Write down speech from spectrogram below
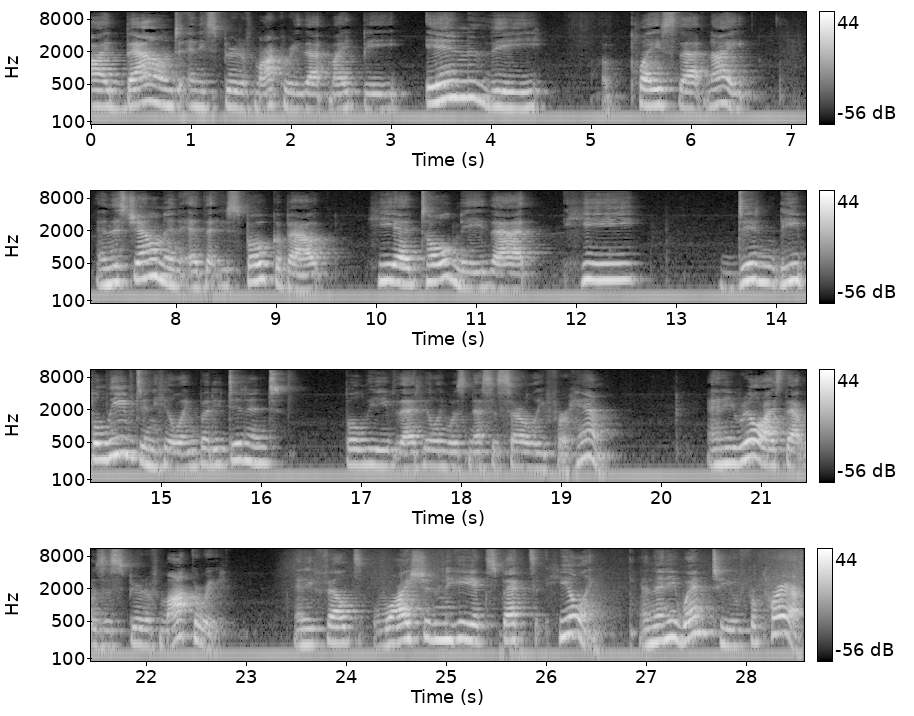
I bound any spirit of mockery that might be in the place that night. And this gentleman, Ed, that you spoke about, he had told me that he didn't, he believed in healing, but he didn't believe that healing was necessarily for him. And he realized that was a spirit of mockery. And he felt, why shouldn't he expect healing? And then he went to you for prayer.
